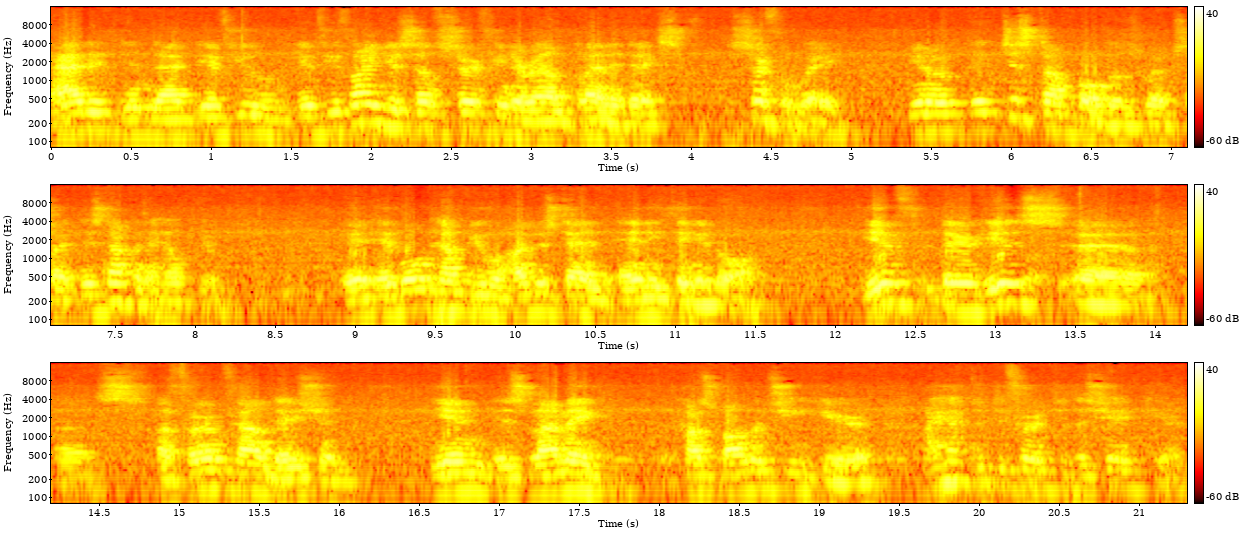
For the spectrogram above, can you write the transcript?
added in that if you if you find yourself surfing around Planet X, surf away. You know, just dump all those websites. It's not going to help you. It, it, won't help you understand anything at all. If there is uh, a, a firm foundation in Islamic cosmology here, I have to defer to the Sheikh here.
